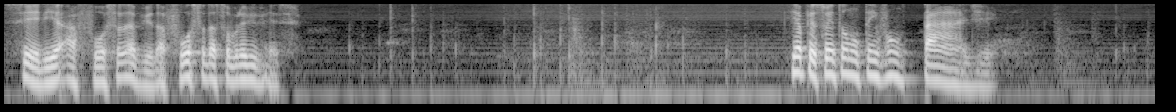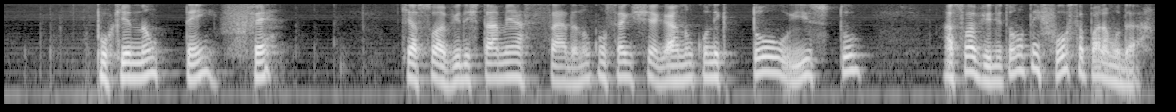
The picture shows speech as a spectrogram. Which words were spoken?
seria a força da vida, a força da sobrevivência. E a pessoa então não tem vontade, porque não tem fé que a sua vida está ameaçada, não consegue chegar, não conectou isto à sua vida. Então não tem força para mudar.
